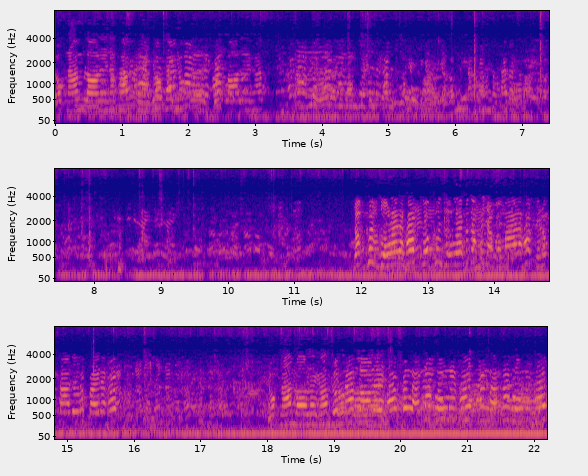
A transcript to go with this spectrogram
ยกน้ำรอเลยนะครับอันไหนยกให้ยกเลยยกรอเลยครับยกขึ้นสูงเลยนะครับ ยกขึ้นสูงเลยไม่ต้องขยับออกมานะครับ เดี๋ยวหลวงตาเดินเข้าไปนะครับ ยกน้ำรอเลยครับยกน้ำรอเลยครับ ข้างหลังนั่งลงนะครับ ข้างหลังนั่งลงนะครับ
